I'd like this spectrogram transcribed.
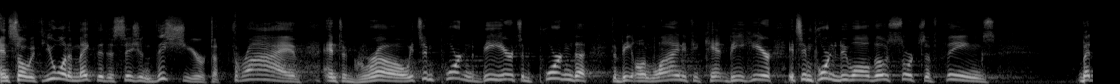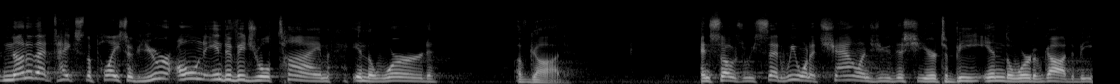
And so, if you want to make the decision this year to thrive and to grow, it's important to be here. It's important to, to be online if you can't be here. It's important to do all those sorts of things. But none of that takes the place of your own individual time in the Word of God. And so, as we said, we want to challenge you this year to be in the Word of God, to be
